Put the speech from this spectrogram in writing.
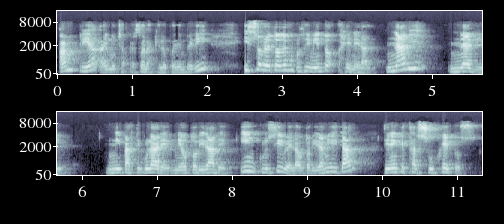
amplia, hay muchas personas que lo pueden pedir y sobre todo es un procedimiento general. Nadie, nadie, ni particulares, ni autoridades, inclusive la autoridad militar, tienen que estar sujetos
